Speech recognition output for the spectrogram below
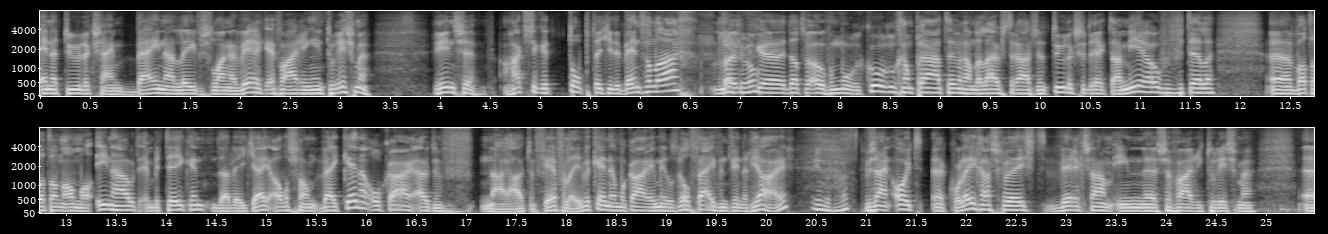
En natuurlijk zijn bijna levenslange werkervaring in toerisme. Rinse, hartstikke top dat je er bent vandaag. Leuk eh, dat we over Moerekoru gaan praten. We gaan de luisteraars natuurlijk zo direct daar meer over vertellen. Eh, wat dat dan allemaal inhoudt en betekent, daar weet jij alles van. Wij kennen elkaar uit een, nou ja, uit een ver verleden. We kennen elkaar inmiddels wel 25 jaar. Inderdaad. We zijn ooit eh, collega's geweest, werkzaam in safari-toerisme. Eh,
